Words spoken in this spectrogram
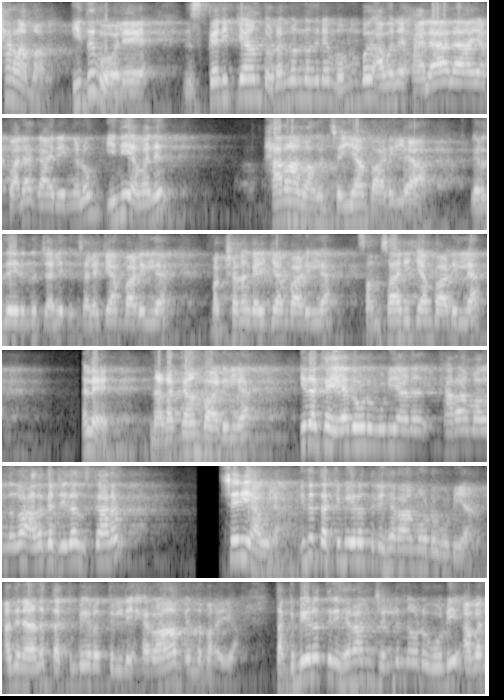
ഹറാമാണ്. ഇതുപോലെ നിസ്കരിക്കാൻ തുടങ്ങുന്നതിന് മുമ്പ് അവന് ഹലാലായ പല കാര്യങ്ങളും ഇനി അവന് ഹറാമാകും. ചെയ്യാൻ പാടില്ല. വെറുതെ ഇരുന്ന് ചല ചലയ്ക്കാൻ പാടില്ല. ഭക്ഷണം കഴിക്കാൻ പാടില്ല. സംസാരിക്കാൻ പാടില്ല. അല്ലെ? നടക്കാൻ പാടില്ല. ഇതൊക്കെ ഏതോടുകൂടിയാണ് ഹറാമാകുന്നത്? അതൊക്കെ ചെയ്ത നിസ്കാരം ശരിയാവൂല. ഇത് തക്ബീറത്തുൽ ഇഹ്റാമോട് കൂടിയാണ് അതിനാണ് തക്ബീറത്തുൽ ഇഹ്റാം എന്ന് പറയുക. തക്ബീറത്തുൽ ഇഹ്റാം ചൊല്ലുന്നതോടുകൂടി അവൻ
